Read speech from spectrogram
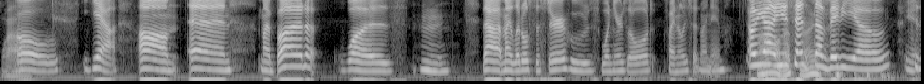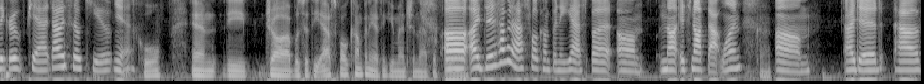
Wow. Oh, Yeah. Um, and my bud was hmm, that my little sister, who's one years old, finally said my name. oh yeah, Oh, you that's sent the video Yeah. to the group chat. That was so cute. Yeah. That's cool. And the job was at the asphalt company. I think you mentioned that before. Uh, I did have an asphalt company, yes, but um, not it's not that one. Okay. Um, I did have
